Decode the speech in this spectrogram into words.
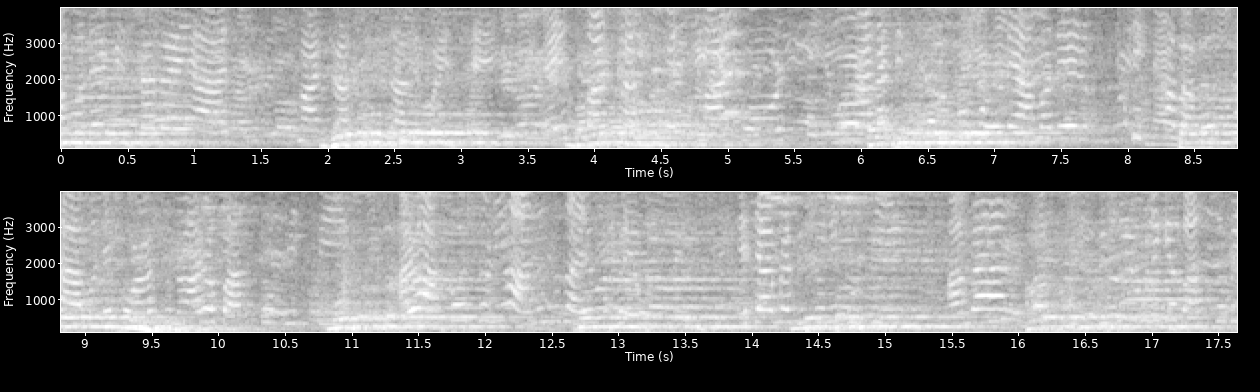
আমাদের বিদ্যালয়ে আজ স্মার্ট ক্লাসরুম চালু হয়েছে। এই স্মার্ট ক্লাসরুমে স্মার্ট বোর্ড এবং নানা ডিজিটাল উপকরণে আমাদের শিক্ষা ব্যবস্থা আমাদের পড়াশোনা আরও বাস্তব ভিত্তিক আরও আকর্ষণীয় আনন্দদায়ক হয়ে উঠবে। এতে আমরা ভীষণই খুশি। আমরা বিষয়গুলিকে বাস্তবে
